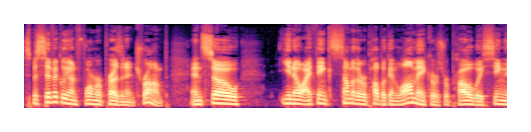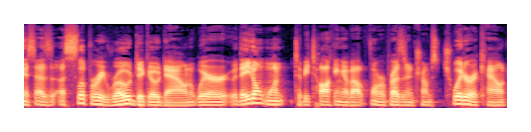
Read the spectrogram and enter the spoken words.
specifically on former President Trump. And so you know, I think some of the Republican lawmakers were probably seeing this as a slippery road to go down, where they don't want to be talking about former President Trump's Twitter account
